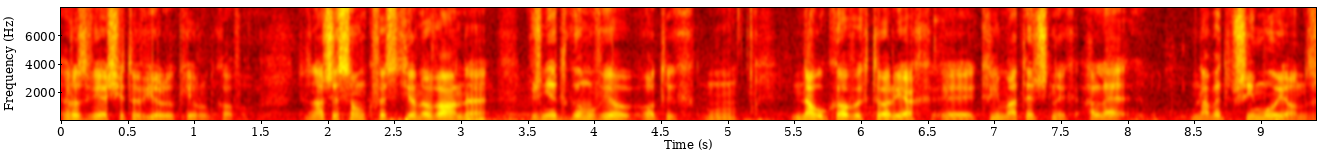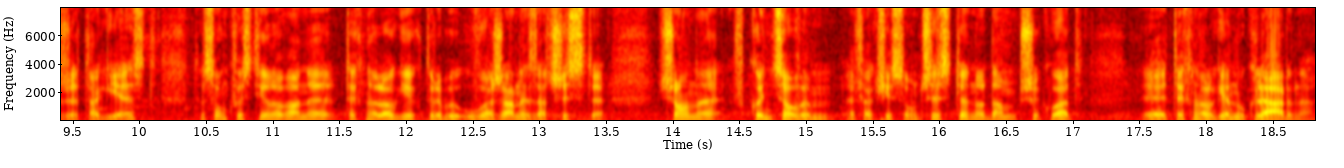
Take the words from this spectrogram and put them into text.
rozwija się to wielokierunkowo. To znaczy są kwestionowane, już nie tylko mówię o, o tych mm, naukowych teoriach y, klimatycznych, ale nawet przyjmując, że tak jest, to są kwestionowane technologie, które były uważane za czyste. Czy one w końcowym efekcie są czyste? No dam przykład e, technologia nuklearna.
